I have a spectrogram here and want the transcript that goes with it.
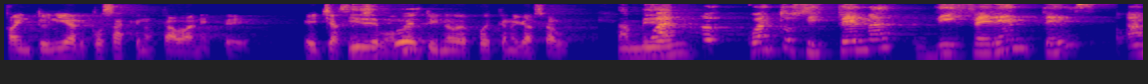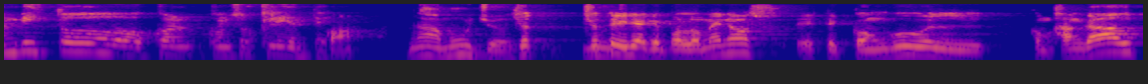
fine-tunear cosas que no estaban este, hechas Y en su después- momento y no después tener que hacerlo. También, ¿Cuánto- ¿Cuántos sistemas diferentes han visto con, con sus clientes? no, muchos. Yo, te diría que por lo menos este, con Google, con Hangout,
